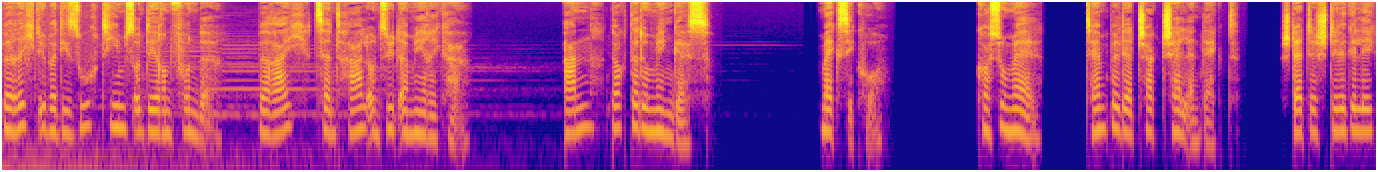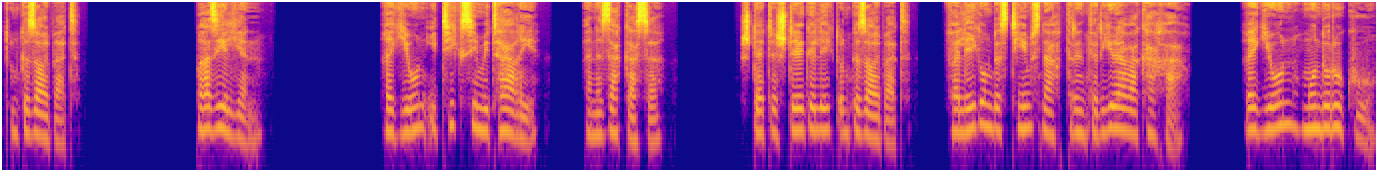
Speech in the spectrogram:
Bericht über die Suchteams und deren Funde. Bereich Zentral- und Südamerika. An Dr. Dominguez. Mexiko. Cozumel, Tempel der Chakchel entdeckt. Städte stillgelegt und gesäubert. Brasilien. Region Itixi-Mitari, eine Sackgasse. Städte stillgelegt und gesäubert. Verlegung des Teams nach Trinterira Wakacha. Region Munduruku.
